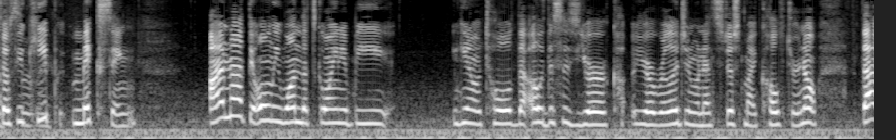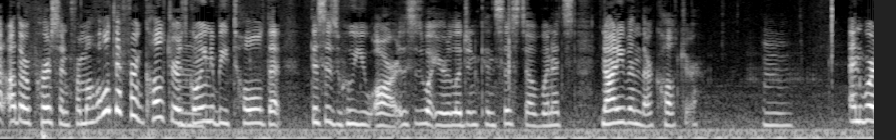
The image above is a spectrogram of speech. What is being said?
So if you keep mixing, I'm not the only one that's going to be, you know, told that oh this is your your religion when it's just my culture. No, that other person from a whole different culture Mm. is going to be told that this is who you are. This is what your religion consists of when it's not even their culture. Mm. And we're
